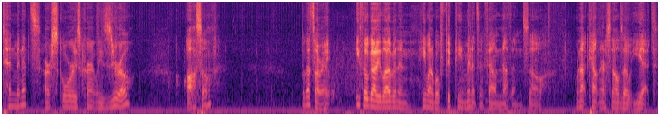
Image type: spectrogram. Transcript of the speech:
10 minutes. Our score is currently zero. Awesome. But that's alright. Etho got 11 and he went about 15 minutes and found nothing, so we're not counting ourselves out yet.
